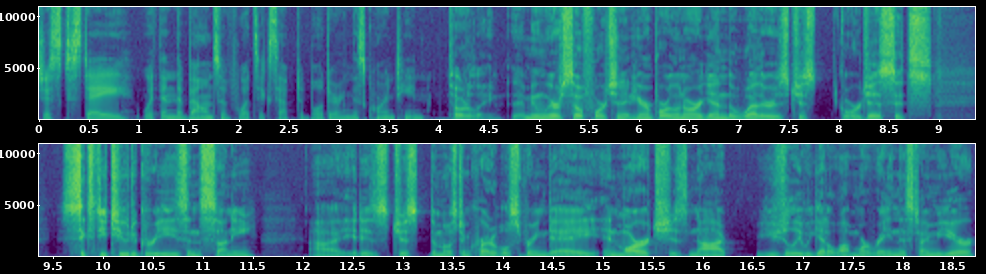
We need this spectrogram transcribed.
just stay within the bounds of what's acceptable during this quarantine. Totally. I mean, we're so fortunate here in Portland, Oregon. The weather is just gorgeous. It's 62 degrees and sunny. Uh, it is just the most incredible spring day. In March is not usually we get a lot more rain this time of year,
